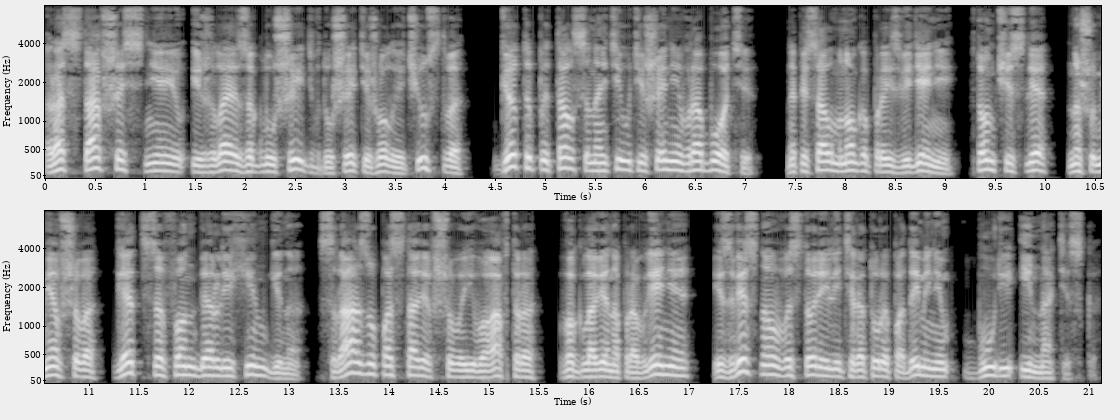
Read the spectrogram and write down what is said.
Расставшись с нею и желая заглушить в душе тяжелые чувства, Гёте пытался найти утешение в работе, написал много произведений, в том числе нашумевшего Гетца фон Берлихингена, сразу поставившего его автора во главе направления, известного в истории литературы под именем «Бури и натиска».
